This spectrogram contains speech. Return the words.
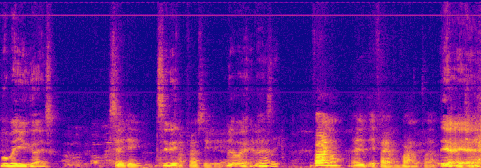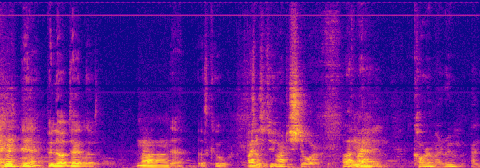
What about you guys? CD. CD? I prefer CD. No way. Nice. Vinyl, uh, if I have a vinyl player. Yeah, yeah, yeah, yeah. But not download. No, no. Yeah, that's cool. Vinyls are too hard to store. I left Yeah. mine in the corner of my room and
